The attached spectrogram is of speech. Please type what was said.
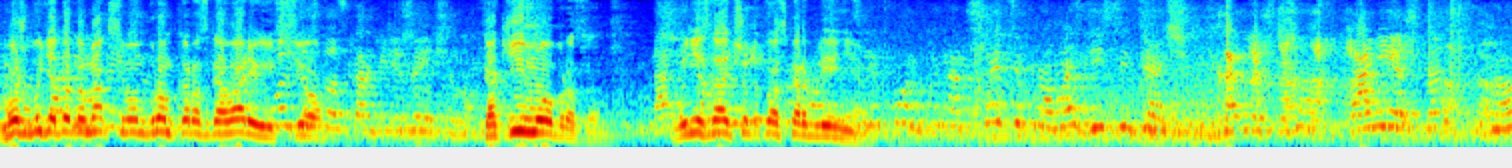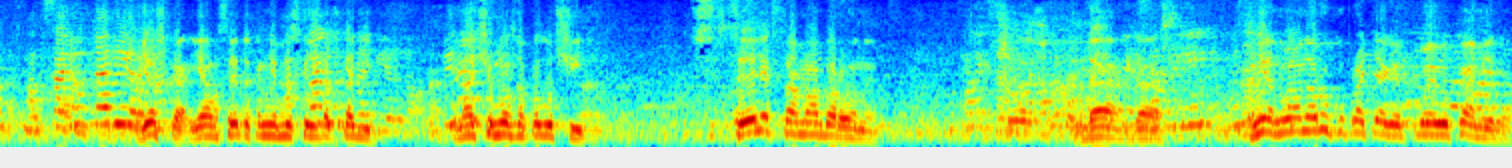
Может быть, я только максимум женщину. громко разговариваю и Только все. что оскорбили женщину. Каким образом? Вы не знаете, что такое оскорбление. Телефон, вы нарушаете права здесь сидящих. Конечно. Абсолютно верно. Девушка, я вам советую ко мне близко не подходить. верно. Иначе можно получить. В целях самообороны. Да, да. Не, ну она руку протягивает к моей камере.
